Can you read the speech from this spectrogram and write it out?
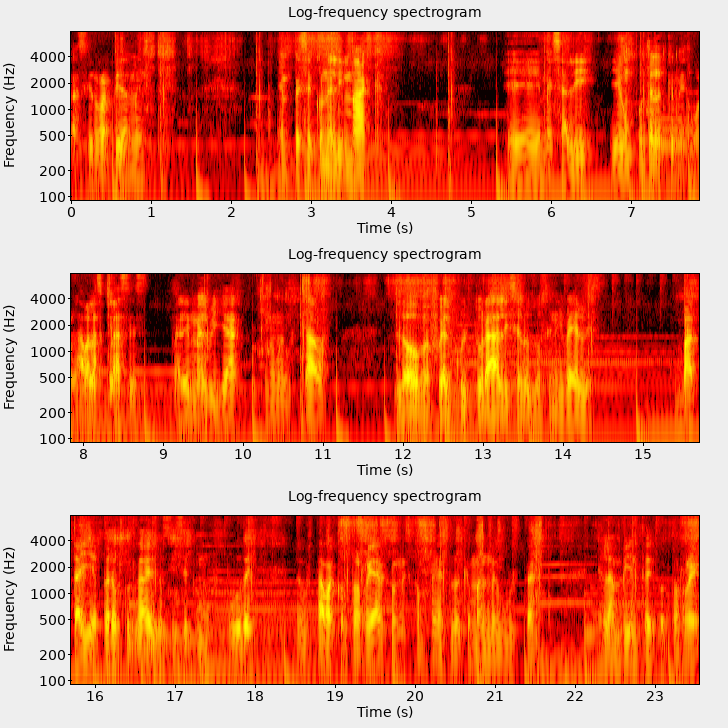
así rápidamente. Empecé con el IMAC. Eh, me salí. Llegó un punto en el que me volaba las clases para irme al billar porque no me gustaba. Luego me fui al cultural, hice los 12 niveles batallé, pero pues ahí los hice como pude. Me gustaba cotorrear con mis compañeros, es lo que más me gusta, el ambiente de cotorreo.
